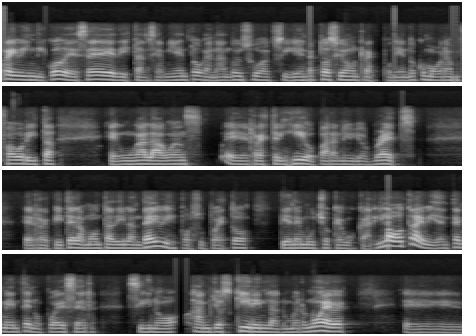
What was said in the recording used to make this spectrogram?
reivindicó de ese distanciamiento, ganando en su siguiente actuación, respondiendo como gran favorita en un allowance eh, restringido para New York Reds. Repite la monta Dylan Davis por supuesto tiene mucho que buscar. Y la otra evidentemente no puede ser sino I'm Just Kidding, la número 9. Eh,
